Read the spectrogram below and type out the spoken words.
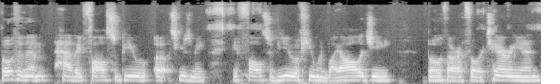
both of them have a false view, uh, excuse me, a false view of human biology. Both are authoritarian,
